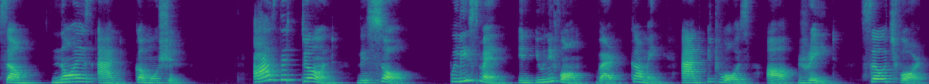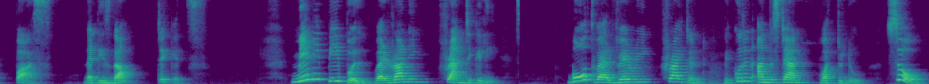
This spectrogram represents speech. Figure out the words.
some noise and commotion. As they turned, they saw policemen in uniform were coming and it was a raid. Search for pass, that is the tickets. Many people were running frantically. Both were very frightened. They couldn't understand what to do. So,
